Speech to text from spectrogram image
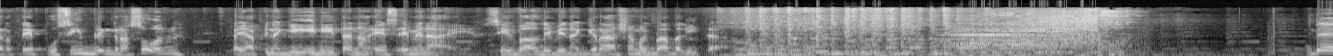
Duterte posibleng rason kaya pinag-iinitan ng SMNI. Si Val Gracia magbabalita. Hindi,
